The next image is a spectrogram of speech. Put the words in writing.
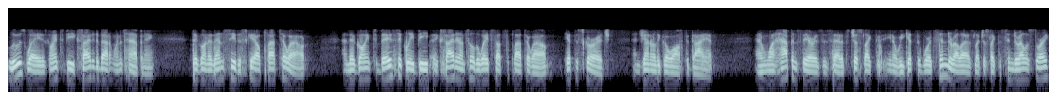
lose weight is going to be excited about it when it's happening. They're going to then see the scale plateau out, and they're going to basically be excited until the weight starts to plateau out, get discouraged, and generally go off the diet. And what happens there is is that it's just like the, you know we get the word Thinderella as like just like the Cinderella story.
